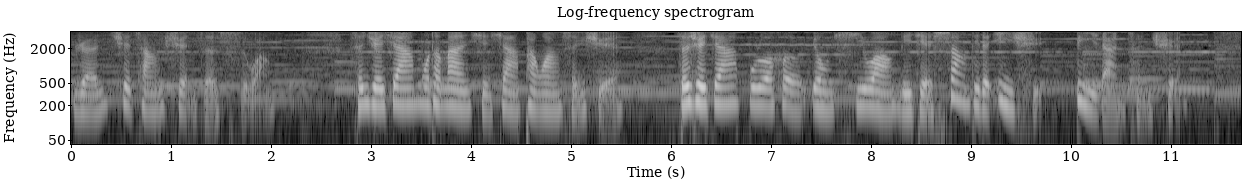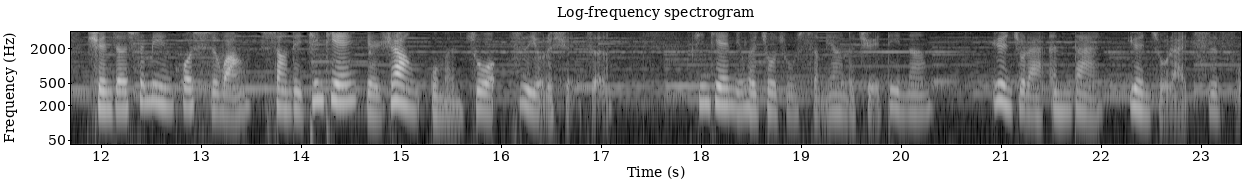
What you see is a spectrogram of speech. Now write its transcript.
人却常选择死亡。神学家莫特曼写下《盼望神学》。哲学家布洛赫用希望理解上帝的应许必然成全，选择生命或死亡，上帝今天也让我们做自由的选择。今天你会做出什么样的决定呢？愿主来恩待，愿主来赐福。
